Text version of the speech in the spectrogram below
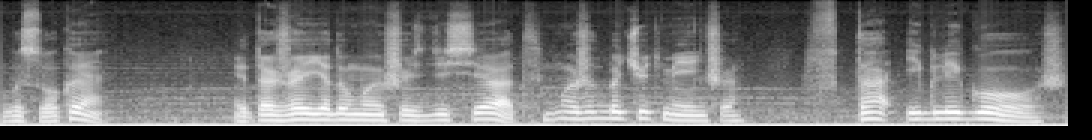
высокая?» «Этажей, я думаю, 60, может быть, чуть меньше». «Вта и глигош!»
